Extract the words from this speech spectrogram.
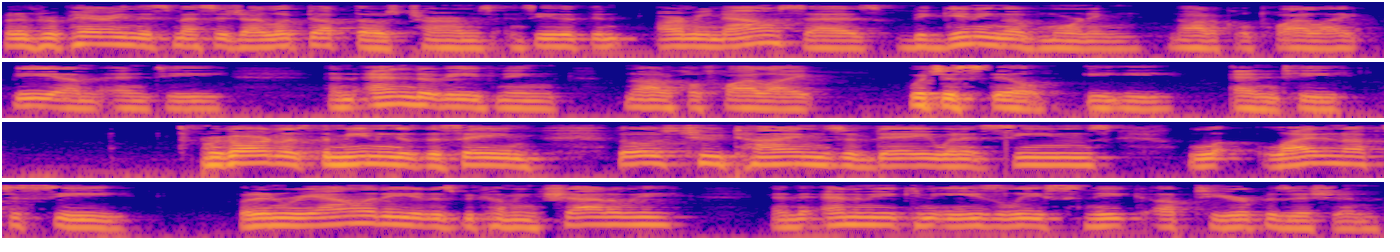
but in preparing this message, I looked up those terms and see that the Army now says beginning of morning, nautical twilight, BMNT, and end of evening, nautical twilight, which is still EENT. Regardless, the meaning is the same. Those two times of day when it seems light enough to see, but in reality it is becoming shadowy and the enemy can easily sneak up to your position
